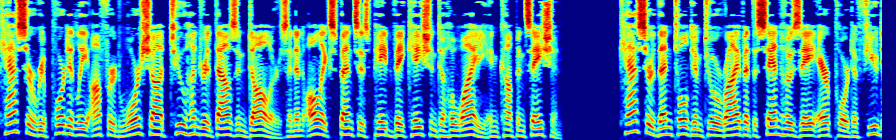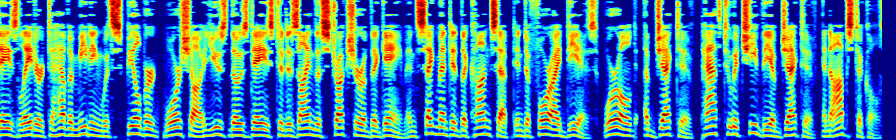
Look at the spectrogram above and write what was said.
Kassar reportedly offered Warshaw $200,000 and an all-expenses-paid vacation to Hawaii in compensation. Kassar then told him to arrive at the San Jose airport a few days later to have a meeting with Spielberg. Warshaw used those days to design the structure of the game and segmented the concept into four ideas world, objective, path to achieve the objective, and obstacles.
